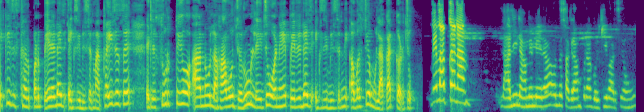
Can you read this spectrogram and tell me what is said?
એક જ સ્થળ પર પેરેડાઇઝ એક્ઝિબિશનમાં થઈ જશે. એટલે સુરતીઓ આનો લહાવો જરૂર લેજો અને પેરેડાઇઝ એક્ઝિબિશનની અવશ્ય મુલાકાત કરજો. मैम आपका नाम? लाली नाम है मेरा और मैं संग्रामपुरा गोलकीवाड़ से हूँ।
